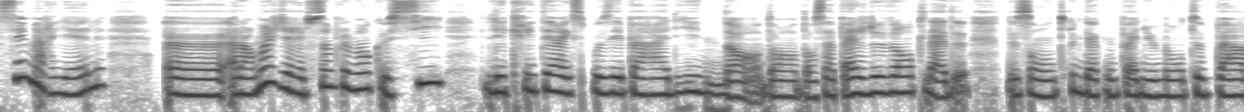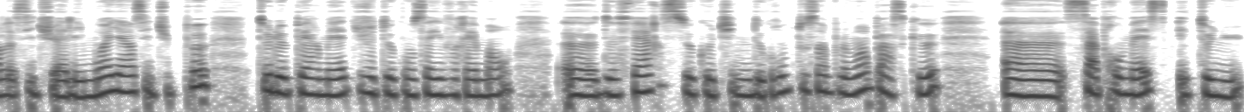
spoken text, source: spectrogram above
c'est Marielle. Euh, alors moi, je dirais tout simplement que si les critères exposés par Aline dans, dans, sa page de vente, là, de, de son truc d'accompagnement te parlent, si tu as les moyens, si tu peux te le permettre, je te conseille vraiment euh, de faire ce coaching de groupe, tout simplement parce que euh, sa promesse est tenue.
